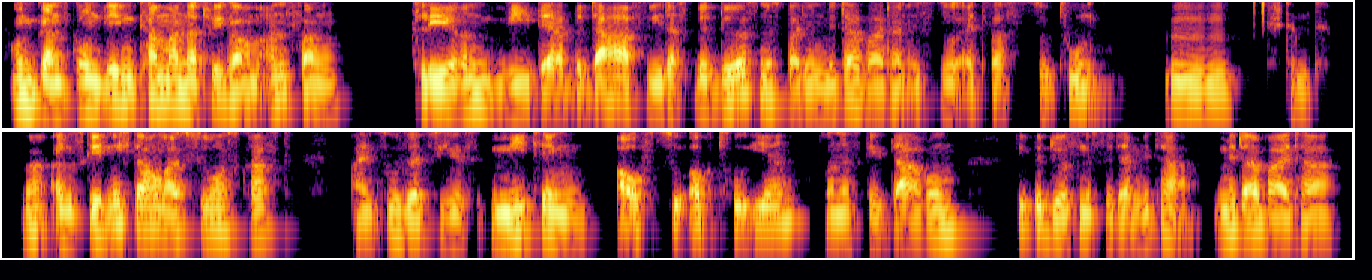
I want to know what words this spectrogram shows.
Und ganz grundlegend kann man natürlich auch am Anfang klären, wie der Bedarf, wie das Bedürfnis bei den Mitarbeitern ist, so etwas zu tun. Mhm. Stimmt. Ne? Also es geht nicht darum, als Führungskraft ein zusätzliches Meeting aufzuoktroyieren, sondern es geht darum, die Bedürfnisse der Mitarbeiter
